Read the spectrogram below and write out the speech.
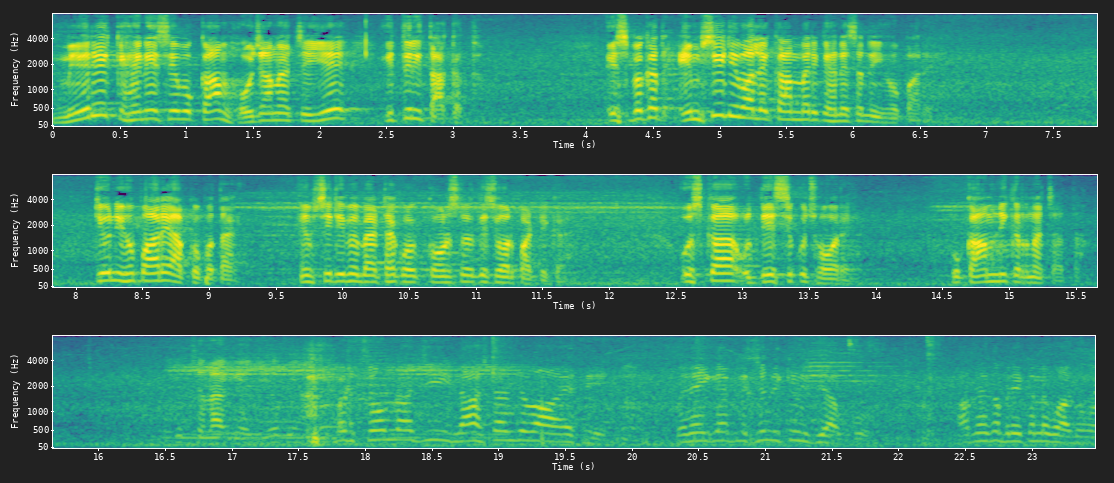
मेरे कहने से वो काम हो जाना चाहिए, इतनी ताकत। इस वक्त एमसीडी वाले काम मेरे कहने से नहीं हो पा रहे। क्यों नहीं हो पा रहे आपको पता है। एमसीडी में बैठा कोई काउंसलर किसी और पार्टी का है। उसका उद्देश्य कुछ और है। वो काम नहीं करना चाहता। तो चला गया जी but Somnath ji last time जब आए थे मैंने एक एप्लीकेशन लिखी हुई थी आपको। आपने कहा ब्रेकर लगवा दूँगा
